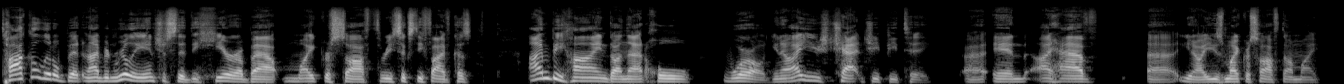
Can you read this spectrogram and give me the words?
talk a little bit, and I've been really interested to hear about Microsoft 365 because – I'm behind on that whole world. You know, I use Chat GPT, uh, and I have, uh, you know, I use Microsoft on my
